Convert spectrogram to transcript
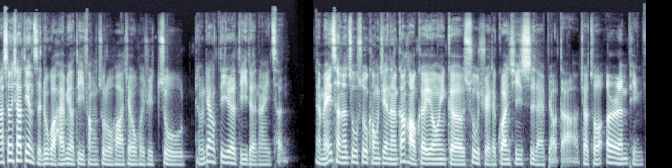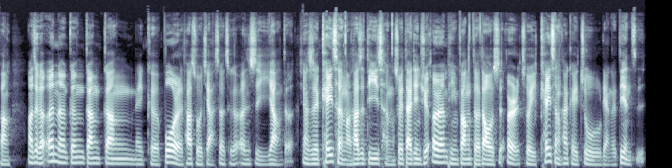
那剩下电子如果还没有地方住的话，就会去住能量第二低的那一层。那每一层的住宿空间呢，刚好可以用一个数学的关系式来表达，叫做二 n 平方。那这个 n 呢，跟刚刚那个波尔他所假设这个 n 是一样的。像是 k 层啊，它是第一层，所以带进去二 n 平方得到的是二，所以 k 层它可以住两个电子。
